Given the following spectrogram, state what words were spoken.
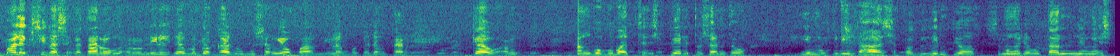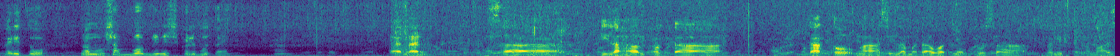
ibalik sila sa katarong aron dili na madaghan ug musangyaw pa ang ilang pagkadautan ikaw ang ang gugubat sa Espiritu Santo imo kinintaha sa paglimpyo sa mga dautan niya nga espiritu nga musabwag din sa kalibutan kanan sa ilahang pagka dato nga sila madawat ngadto sa langit ng amahan.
